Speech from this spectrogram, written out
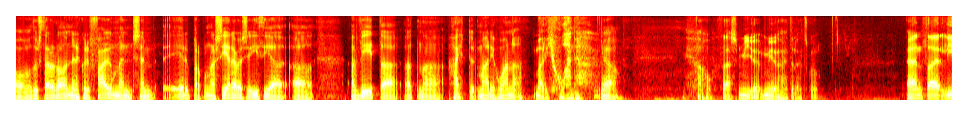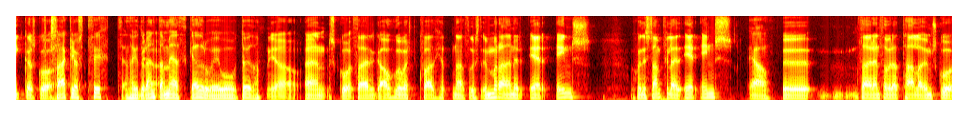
og þú veist, það eru ráðinir einhverju fagmenn sem eru bara búin að séra við sig í því að, að, að vita þarna, hættur marihuana. Marihuana. Já, Já, það er mjög, mjög hættulegt sko. En það er líka sko saklaust fygt en það getur enda með geðrúfi og döða Já, en sko það er ekki áhugavert hvað hérna, þú veist, umræðan er, eins og hvernig samfélagið er eins uh, það er ennþá verið að tala um sko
